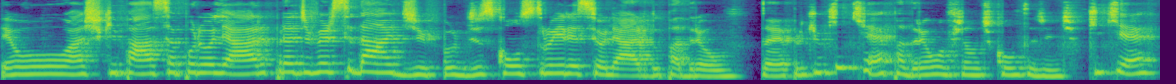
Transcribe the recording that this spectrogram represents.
Eu acho que passa por olhar para a diversidade, por desconstruir esse olhar do padrão, né? Porque o que, que é padrão, afinal de contas, gente? O que, que é?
